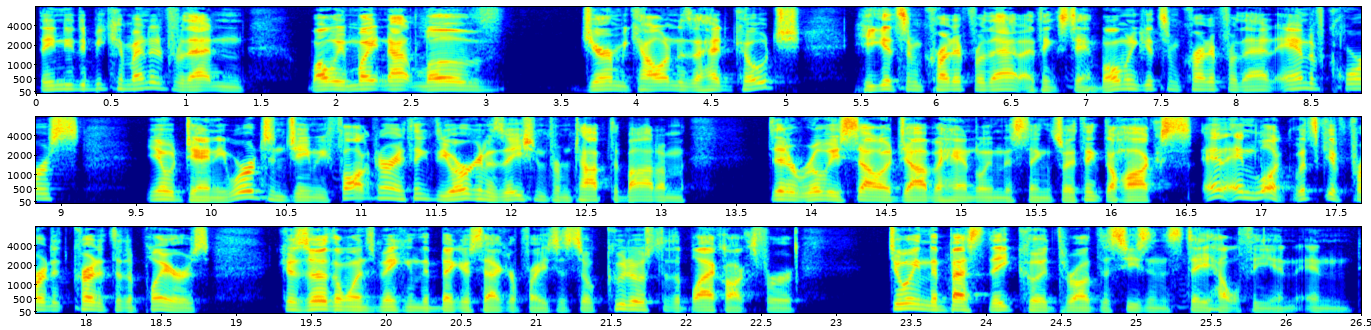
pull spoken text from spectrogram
they need to be commended for that. And while we might not love Jeremy Colliton as a head coach, he gets some credit for that. I think Stan Bowman gets some credit for that, and of course, you know Danny Wirtz and Jaime Faulkner. I think the organization from top to bottom did a really solid job of handling this thing. So I think the Hawks and, and look, let's give credit credit to the players because they're the ones making the biggest sacrifices. So kudos to the Blackhawks for doing the best they could throughout the season stay healthy and and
